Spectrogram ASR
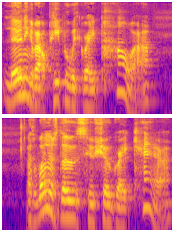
learning about people with great power, as well as those who show great care,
